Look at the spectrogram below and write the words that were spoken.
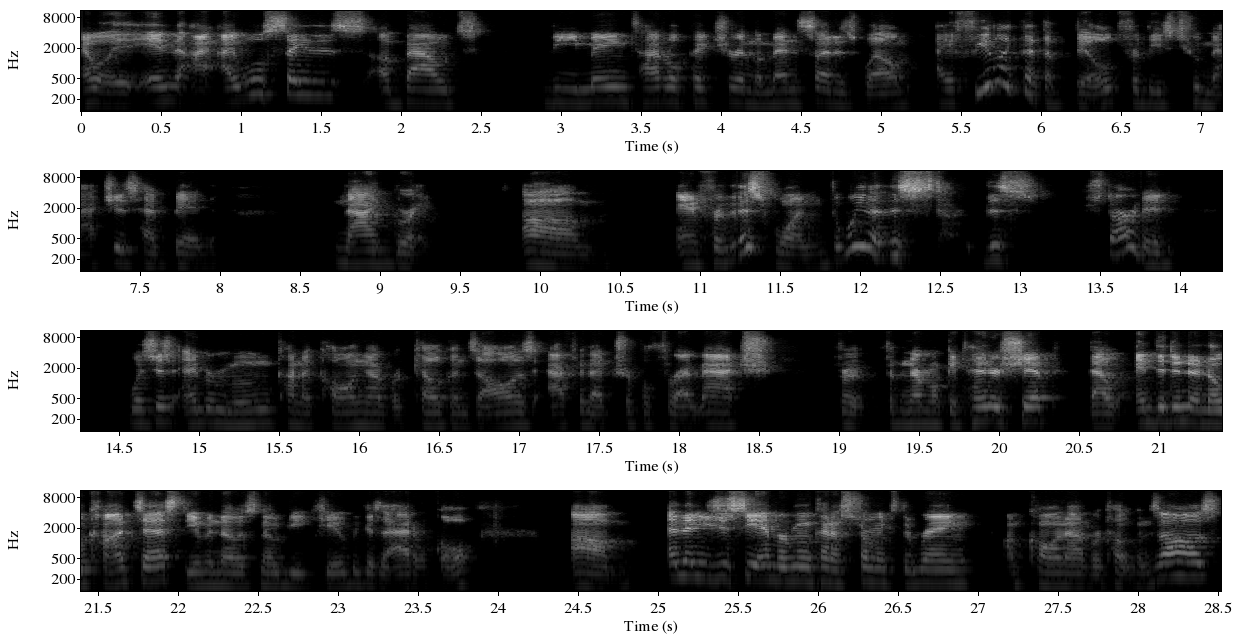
And, and I, I will say this about the main title picture and the men's side as well. I feel like that the build for these two matches have been not great. Um, and for this one, the way that this this started was just Ember Moon kind of calling out Raquel Gonzalez after that triple threat match for, for the one contendership that ended in a no contest, even though it's no DQ because of Adam Cole. Um, and then you just see Ember Moon kind of storming to the ring. I'm calling out Raquel Gonzalez.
